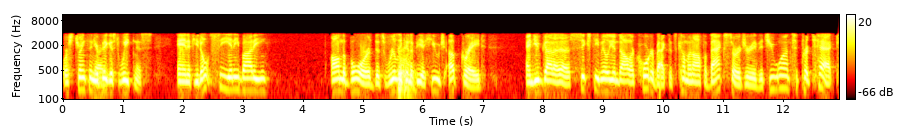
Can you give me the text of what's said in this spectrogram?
or strengthen your biggest weakness. And if you don't see anybody on the board that's really going to be a huge upgrade, and you've got a sixty million dollar quarterback that's coming off a back surgery that you want to protect,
